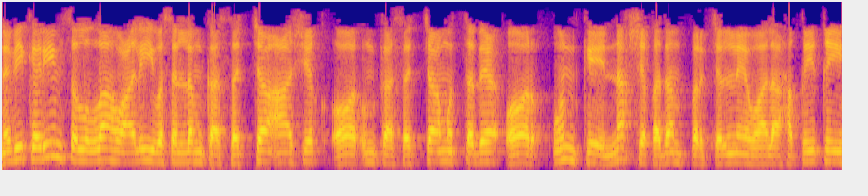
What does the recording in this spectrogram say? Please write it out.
نبی کریم صلی اللہ علیہ وسلم کا سچا عاشق اور ان کا سچا متبع اور ان کے نقش قدم پر چلنے والا حقیقی،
